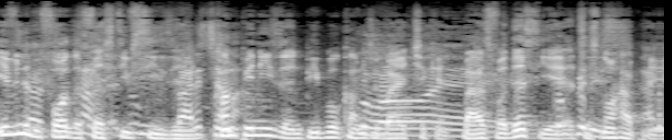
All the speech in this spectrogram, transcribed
Even before the festive season, companies and people come to buy chicken. But as for this year, it is not happening.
